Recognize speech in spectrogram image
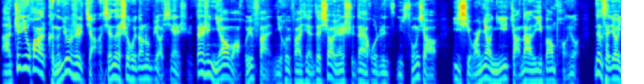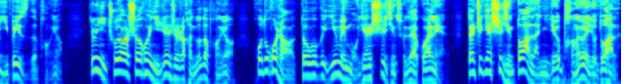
啊，这句话可能就是讲现在社会当中比较现实，但是你要往回返，你会发现在校园时代或者你从小一起玩尿泥长大的一帮朋友，那才叫一辈子的朋友。就是你出到社会，你认识了很多的朋友，或多或少都因为某件事情存在关联，但这件事情断了，你这个朋友也就断了。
